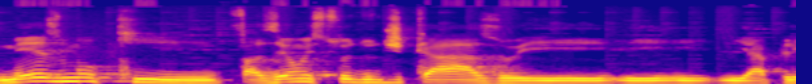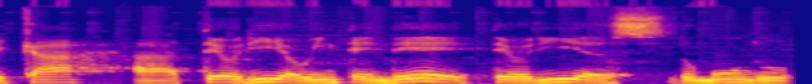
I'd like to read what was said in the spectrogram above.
mesmo que fazer um estudo de caso e, e, e, aplicar a teoria ou entender teorias do mundo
